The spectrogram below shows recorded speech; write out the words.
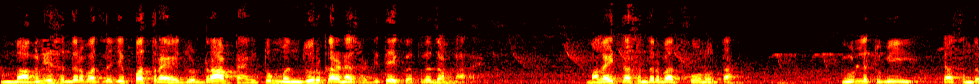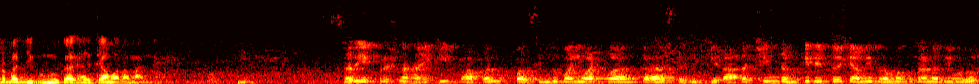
मागणी संदर्भातलं जे पत्र आहे जो ड्राफ्ट आहे तो मंजूर करण्यासाठी ते एकत्र जमणार आहे. मलाही त्या संदर्भात फोन होता. मी म्हटलं तुम्ही त्या संदर्भात जी भूमिका घ्याल ती आम्हाला मान्य आहे. सर एक प्रश्न आहे की आपण सिंधू पाणी वाटप करार स्थगित केला. आता चीन धमकी देतोय की आम्ही ब्रह्मपुत्रा नदीवरून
